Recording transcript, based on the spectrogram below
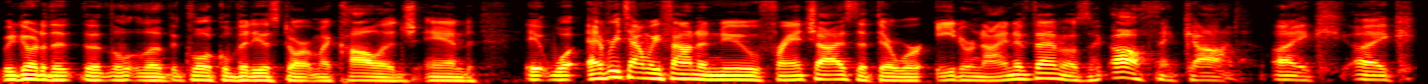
we'd go to the the, the, the local video store at my college, and it every time we found a new franchise that there were eight or nine of them, I was like, oh, thank God! Like like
